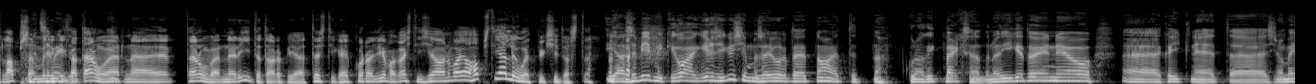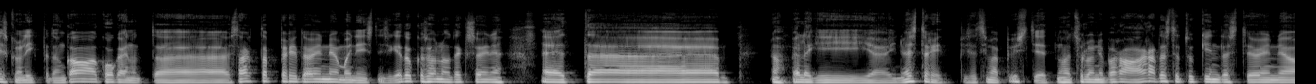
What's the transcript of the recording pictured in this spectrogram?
laps on muidugi ka tänuväärne, tänuväärne riidetarbija, et tõesti käib korral liivakastis ja on vaja hopsti jälle uued püksid osta ja see viib mind kohe Kirsi küsimuse juurde, et noh, et, et noh, kuna kõik märksõnad on õiged, on ju. kõik need äh, sinu meeskonnaliikmed on ka kogenud äh, startup'erid on ju, mõni neist isegi edukas olnud, eks on ju, et äh, noh, jällegi äh, investorid pisut silmad püsti, et noh, et sul on juba raha ära tõstetud kindlasti on ju,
